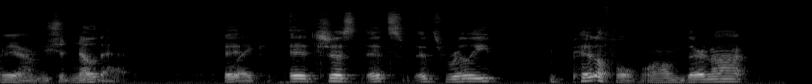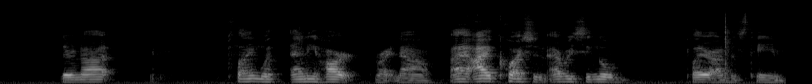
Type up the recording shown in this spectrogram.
Yeah, You should know that. It- like it's just it's it's really pitiful. Um, they're not they're not playing with any heart right now. I I question every single player on this team.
